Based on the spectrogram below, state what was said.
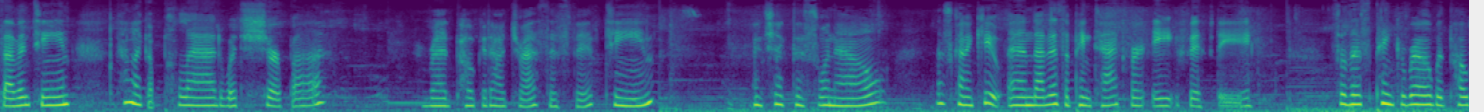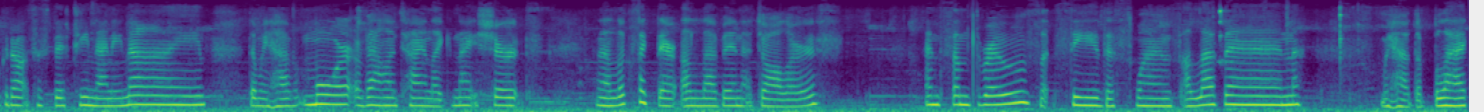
17. Kind of like a plaid with Sherpa. Red polka dot dress is 15. And check this one out. That's kind of cute. And that is a pink tag for 8.50. So this pink robe with polka dots is $15.99. Then we have more Valentine like night shirts. And it looks like they're $11. And some throws. Let's see, this one's 11 We have the black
